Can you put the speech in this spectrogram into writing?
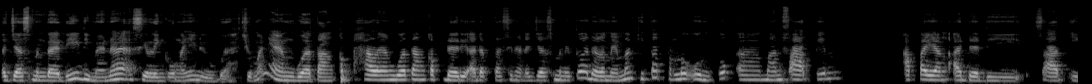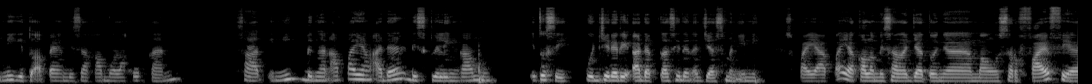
adjustment tadi di mana si lingkungannya diubah. Cuman yang gue tangkep, hal yang gue tangkep dari adaptasi dan adjustment itu adalah memang kita perlu untuk uh, manfaatin apa yang ada di saat ini gitu, apa yang bisa kamu lakukan saat ini dengan apa yang ada di sekeliling kamu. Itu sih kunci dari adaptasi dan adjustment ini. Supaya apa ya kalau misalnya jatuhnya mau survive ya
